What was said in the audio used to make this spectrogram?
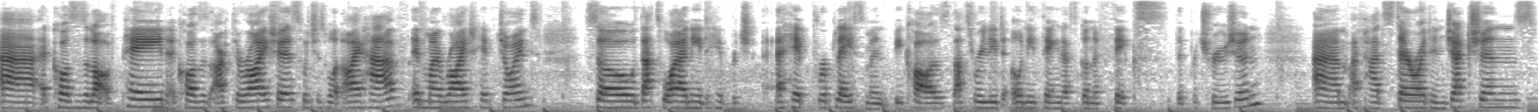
uh, it causes a lot of pain it causes arthritis which is what I have in my right hip joint so that's why I need a hip, a hip replacement because that's really the only thing that's going to fix the protrusion. Um, I've had steroid injections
